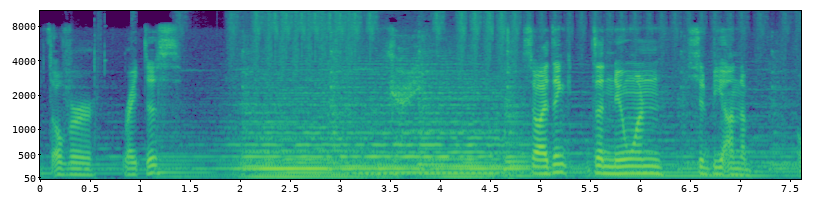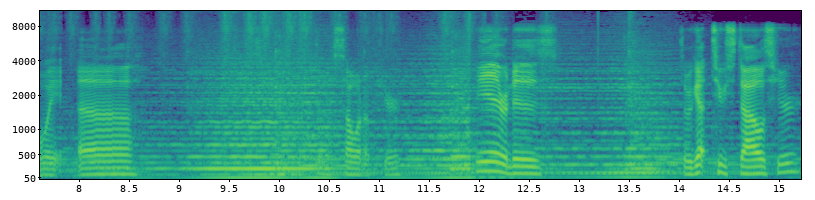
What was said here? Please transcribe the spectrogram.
let's overwrite this. So I think the new one should be on the. Oh, wait. Uh. I saw it up here. Here it is. So we got two styles here.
